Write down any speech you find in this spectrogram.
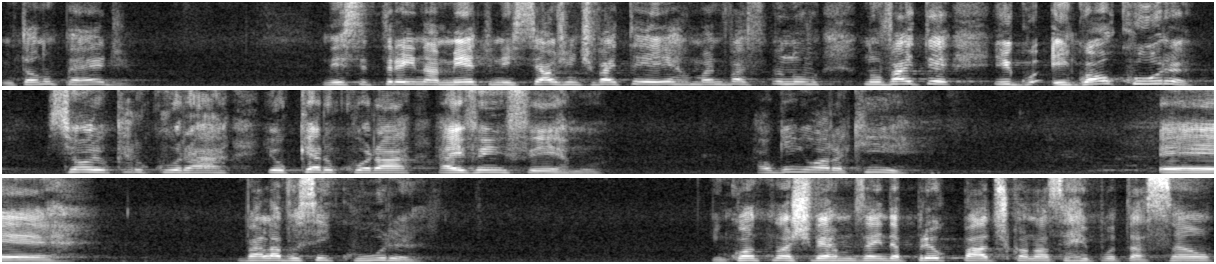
Então não pede. Nesse treinamento inicial a gente vai ter erro, mas não vai, não, não vai ter. Igual, igual cura. Senhor, eu quero curar, eu quero curar. Aí vem o enfermo. Alguém ora aqui? É, vai lá você e cura. Enquanto nós estivermos ainda preocupados com a nossa reputação,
